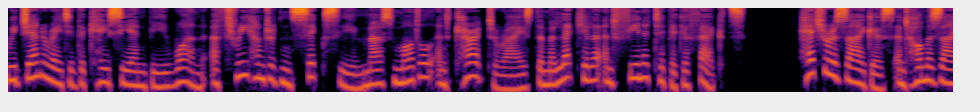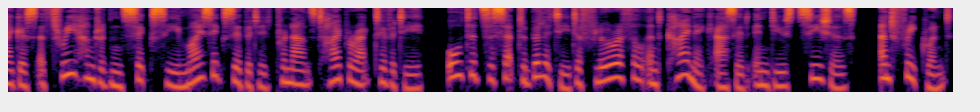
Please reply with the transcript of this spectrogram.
we generated the KCNB1 R306C mouse model and characterized the molecular and phenotypic effects. Heterozygous and homozygous R306C mice exhibited pronounced hyperactivity, altered susceptibility to flurothyl and kainic acid induced seizures, and frequent,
